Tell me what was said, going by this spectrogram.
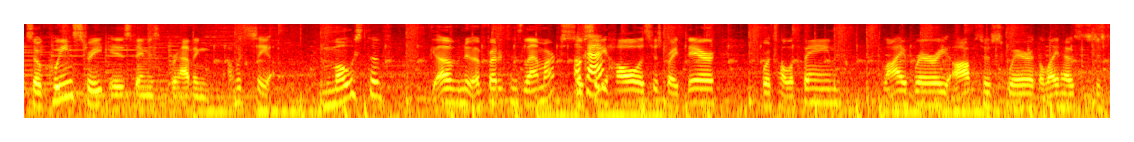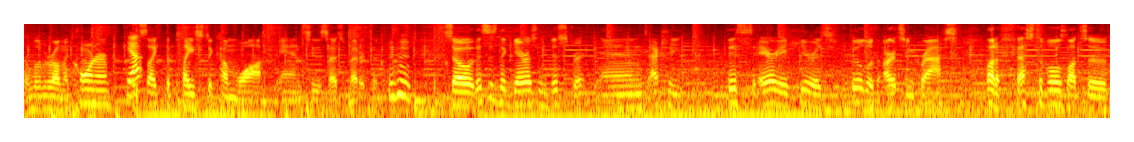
So Queen Street is famous for having, I would say, most of, of Fredericton's landmarks. So Okay. City Hall is just right there, Sports Hall of Fame, Library, Officer Square, the lighthouse is just a little bit around the corner. Yeah. It's like the place to come walk and see the sights of Fredericton. Mm-hmm. So this is the Garrison District, and actually this area here is filled with arts and crafts. A lot of festivals, lots of,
